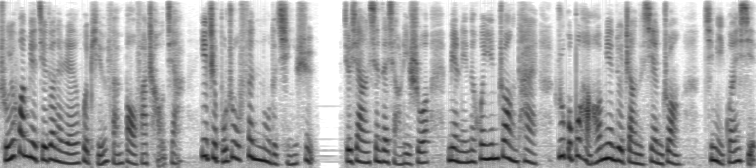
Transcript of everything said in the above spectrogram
处于幻灭阶段的人会频繁爆发吵架，抑制不住愤怒的情绪。就像现在小丽说，面临的婚姻状态，如果不好好面对这样的现状，亲密关系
